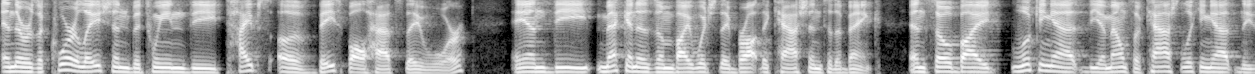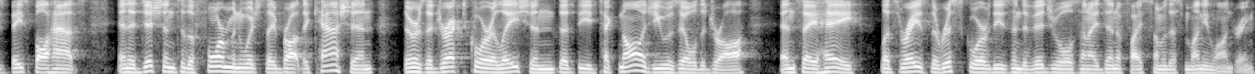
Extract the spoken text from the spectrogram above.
and there was a correlation between the types of baseball hats they wore and the mechanism by which they brought the cash into the bank. And so, by looking at the amounts of cash, looking at these baseball hats, in addition to the form in which they brought the cash in, there was a direct correlation that the technology was able to draw and say, hey, let's raise the risk score of these individuals and identify some of this money laundering.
